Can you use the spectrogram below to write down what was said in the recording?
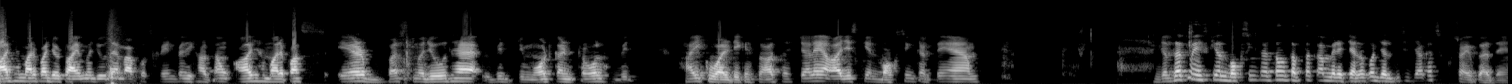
आज हमारे पास जो टॉय मौजूद है, मैं आपको स्क्रीन पे दिखाता हूँ। आज हमारे पास एयर बस मौजूद है with remote control with high quality के साथ। चले, आज इसकी अनबॉक्सिंग करते हैं हम। जब तक मैं इसकी अनबॉक्सिंग करता हूँ, तब तक आप मेरे चैनल को जल्दी से जाकर सब्सक्राइब कर दें।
